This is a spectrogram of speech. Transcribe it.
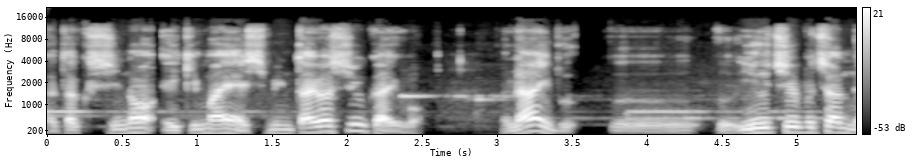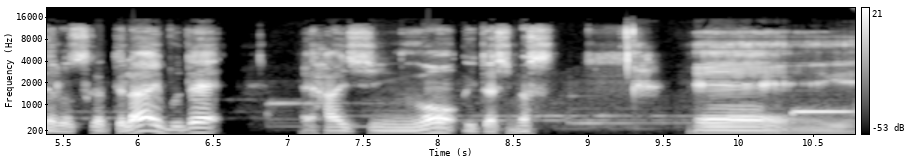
私の駅前市民対話集会をライブ、YouTube チャンネルを使ってライブで配信をいたします。えー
